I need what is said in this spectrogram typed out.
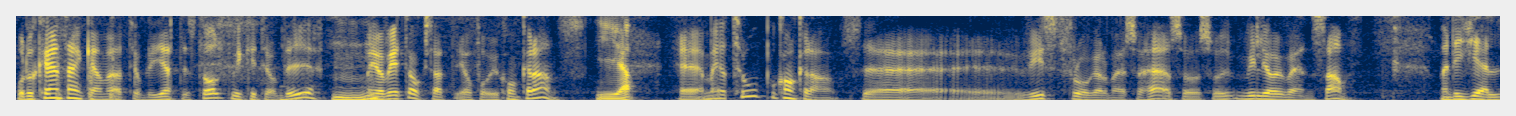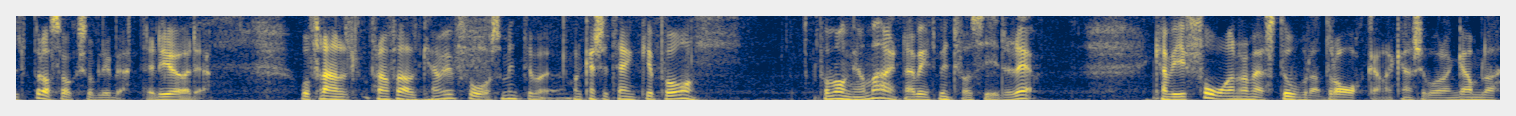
Och då kan jag tänka mig att jag blir jättestolt, vilket jag blir. Mm. Men jag vet också att jag får ju konkurrens. Ja. Eh, Men jag tror på konkurrens. Eh, Visst, frågar de mig så här så, så vill jag ju vara ensam. Men det hjälper oss också att bli bättre, det gör det. Och framförallt kan vi få, som inte man kanske tänker på, på många marknader vet vi inte vad cider är. Kan vi få en av de här stora drakarna, kanske vår gamla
